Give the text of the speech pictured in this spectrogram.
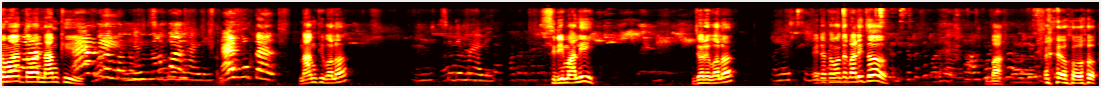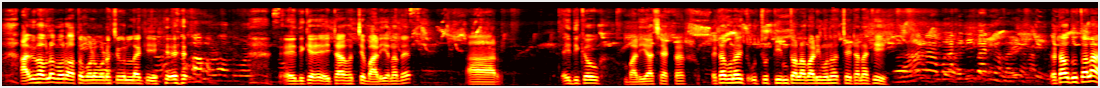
তোমার? তোমার নাম কি? নাম কি বলো? শ্রীমালি জোরে বলো। এটা তোমাদের বাড়ি তো? বাহ। ও, আমি ভাবলাম ওর অত বড় বড় চুল নাকি। এইদিকে এটা হচ্ছে বাড়ি এনাদের। আর এইদিকেও বাড়ি আছে একটা। এটা মনে হয় উঁচু তিনতলা বাড়ি মনে হচ্ছে এটা নাকি? এটাও দুতলা?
